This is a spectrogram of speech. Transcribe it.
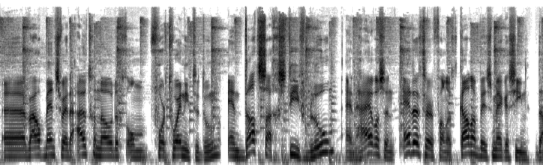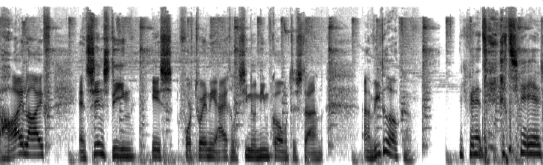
eh, waarop mensen werden uitgenodigd om 420 te doen. En dat zag Steve Bloom en hij was een editor van het cannabis magazine The High Life. En sindsdien is 420 eigenlijk synoniem komen te staan aan wietroken. Ik vind het echt serieus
